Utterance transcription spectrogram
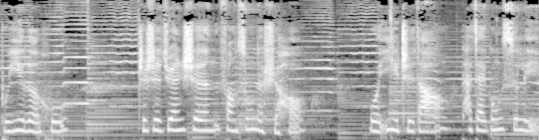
不亦乐乎。这是娟生放松的时候。我意识到他在公司里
